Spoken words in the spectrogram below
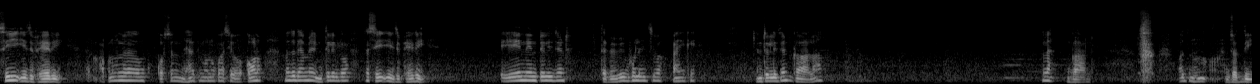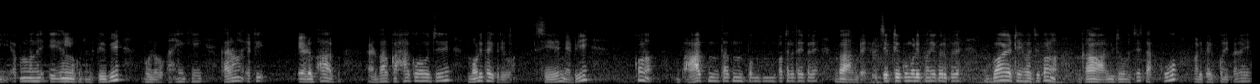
ସି ଇଜ୍ ଭେରି ଆପଣମାନେ କ୍ୱେଶ୍ଚନ୍ ନିହାତି ମନକୁ ଆସିବ କ'ଣ ଯଦି ଆମେ ଏମିତି ଲିଖିଦେବା she is very an intelligent तबे भी भूले जीवा कहीं के इंटेलिजेंट गाल है हाँ? गाल जदि आप एन लग फिर भी भूल कहीं कारण ये एडभार्व एडभार्व क्या हूँ मडिफाए कर सी मे भी कौन भाग पचारे गोटे एब्जेक्टिव को मडिफाए करें ये हूँ कौन गाल जो हूँ मडिफाए कर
